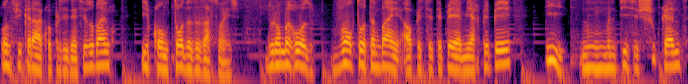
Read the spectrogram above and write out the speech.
onde ficará com a presidência do banco e com todas as ações. Durão Barroso voltou também ao PCTP-MRPP e, numa notícia chocante,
